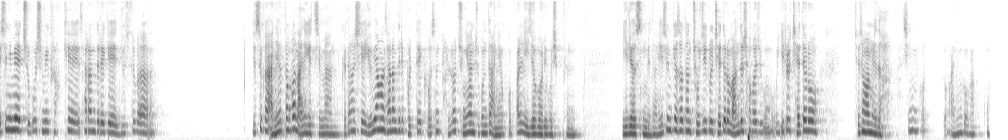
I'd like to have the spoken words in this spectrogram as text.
예수님의 죽으심이 그렇게 사람들에게 뉴스가 뉴스가 아니었던 건 아니겠지만 그 당시에 유명한 사람들이 볼 때 그것은 별로 중요한 죽음도 아니었고 빨리 잊어버리고 싶은 일이었습니다. 예수님께서는 조직을 제대로 만드셔가지고 뭐 일을 제대로 죄송합니다 하신 것도 아닌 것 같고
